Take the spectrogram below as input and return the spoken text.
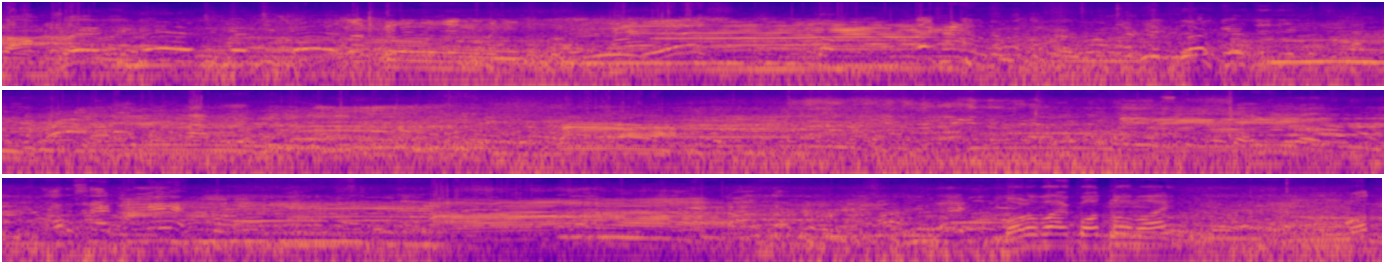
দাম চাই বড় ভাই কত ভাই? কত?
